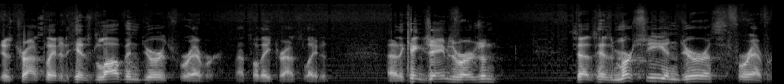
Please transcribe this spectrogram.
is translated, His love endures forever. That's how they translate it. Uh, the King James Version says, His mercy endureth forever.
